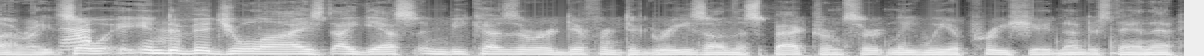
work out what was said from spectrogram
All right. So individualized, I guess, and because there are different degrees on the spectrum, certainly we appreciate and understand that.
